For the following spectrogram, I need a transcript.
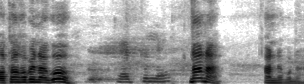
কথা হবে না গো। না না আর নেব না।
